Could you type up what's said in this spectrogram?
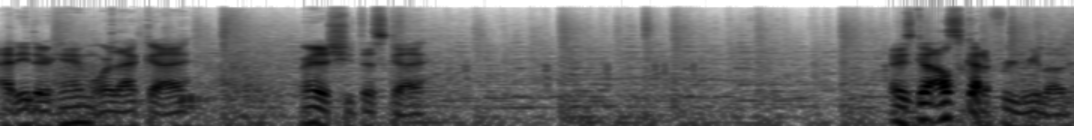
at either him or that guy. We're gonna shoot this guy. Oh, he's got, also got a free reload.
